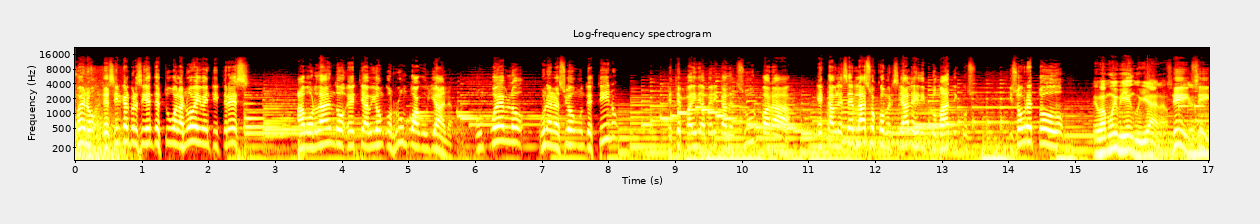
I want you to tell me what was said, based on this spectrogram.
Bueno, decir que el presidente estuvo a las 9 y 23 abordando este avión con rumbo a Guyana. Un pueblo, una nación, un destino. Este país de América del Sur para establecer lazos comerciales y diplomáticos. Y sobre todo, va muy bien Guyana. sí, sí,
